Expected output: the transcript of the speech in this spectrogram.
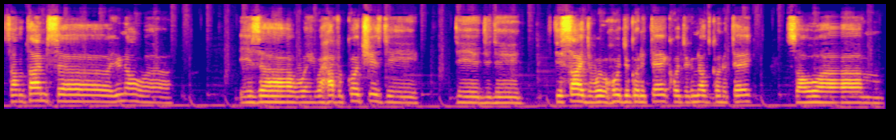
sometimes, uh, you know, uh, is uh, we, we have coaches the the the, the decide who they're going to take, who they're not going to take. So, um,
